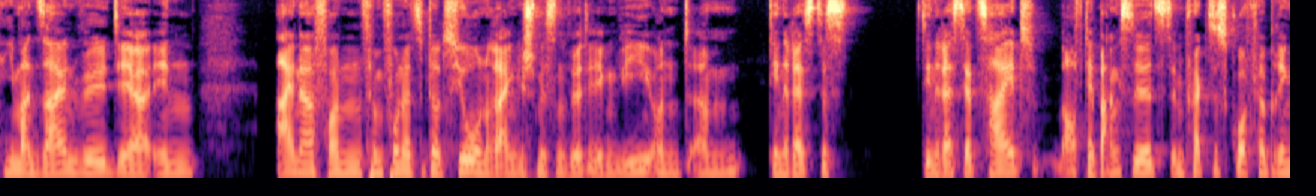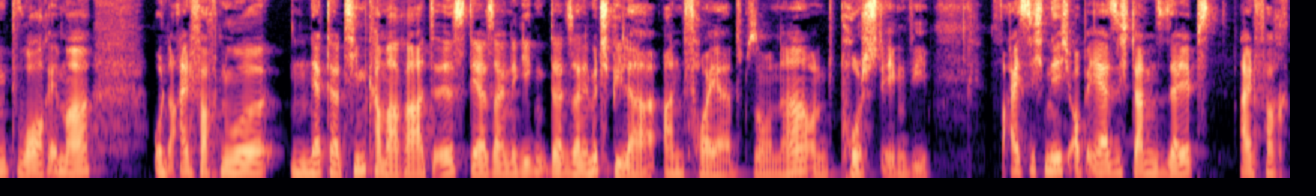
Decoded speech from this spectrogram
jemand sein will, der in einer von 500 Situationen reingeschmissen wird irgendwie und ähm, den Rest des den Rest der Zeit auf der Bank sitzt, im Practice Squad verbringt, wo auch immer und einfach nur ein netter Teamkamerad ist, der seine, Gegen seine Mitspieler anfeuert, so, ne, und pusht irgendwie. Weiß ich nicht, ob er sich dann selbst einfach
